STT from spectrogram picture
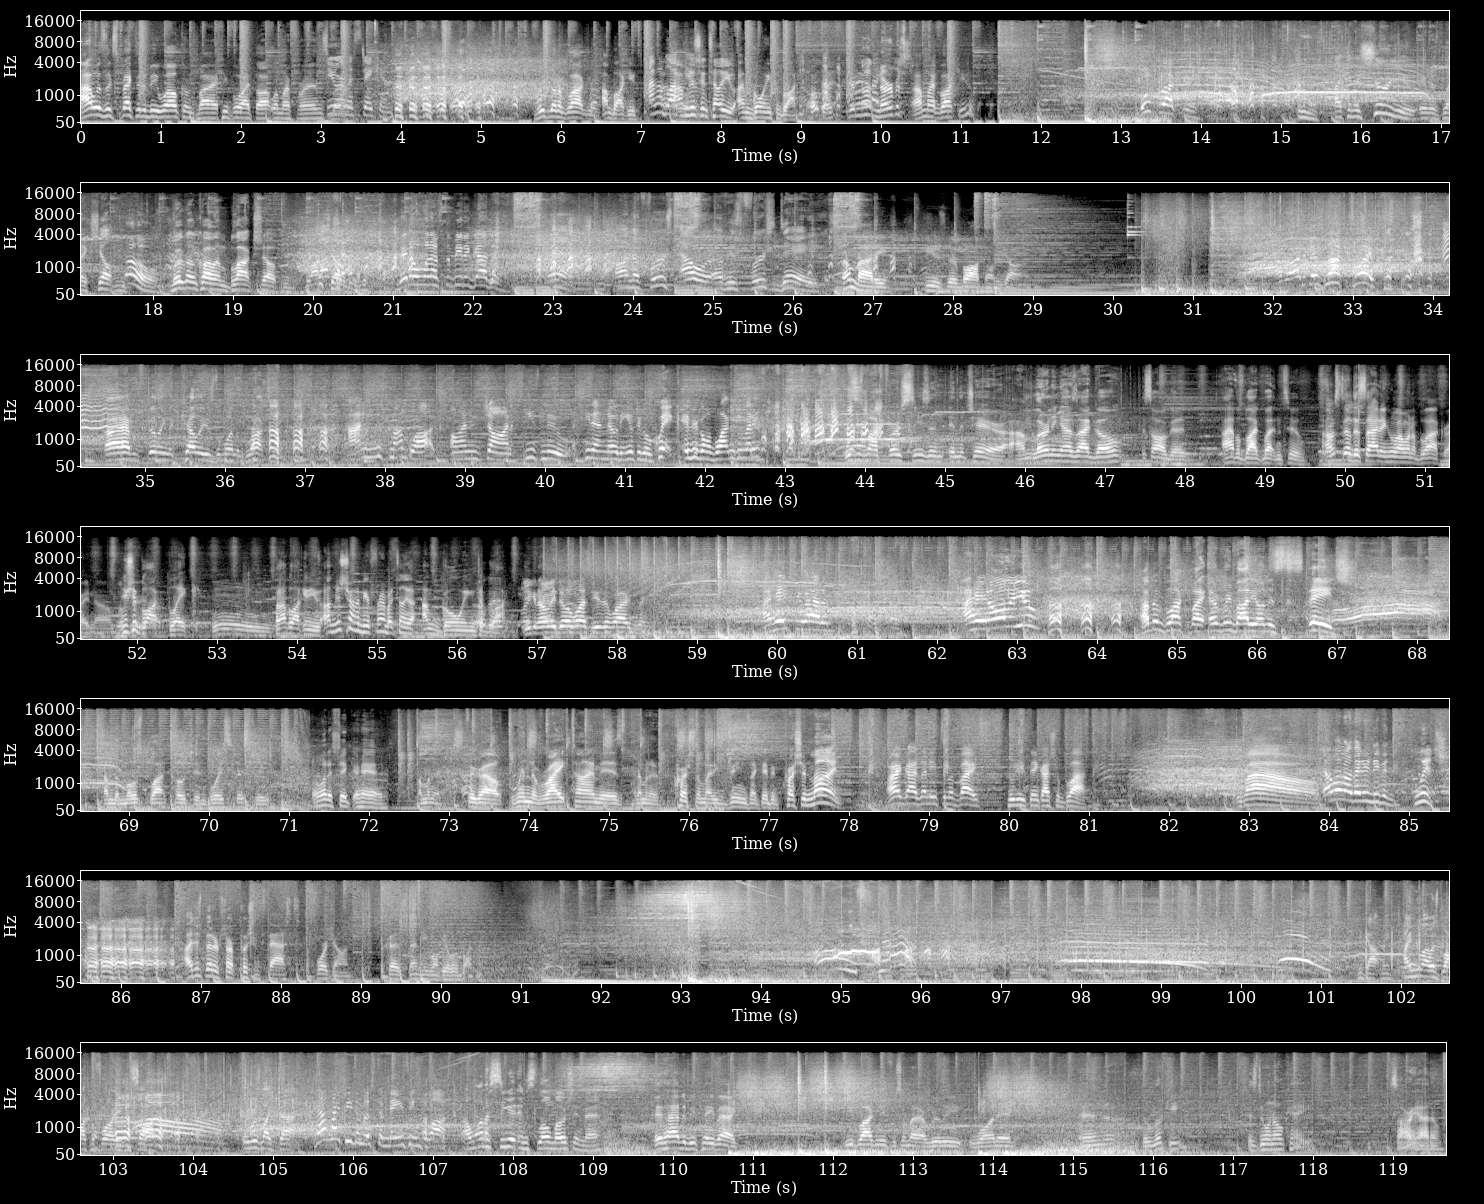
I was expected to be welcomed by people I thought were my friends. You but- were mistaken. Who's gonna block me? I'm block you. I'm gonna block you. I'm just gonna tell you, I'm going to block you. Okay. You're not nervous? I might block you. Who blocked me? I can assure you it was Blake Shelton. Oh. We're gonna call him Block Shelton. Block Shelton. They don't want us to be together. Man, on the first hour of his first day, Somebody used their block on John. Blocked twice. I have a feeling that Kelly is the one that blocked me. I used my block on John. He's new. He doesn't know that you have to go quick if you're going to block somebody. This is my first season in the chair. I'm learning as I go. It's all good. I have a block button too. I'm still deciding who I want to block right now. You should figure it block Blake, mm. but I'm blocking you. I'm just trying to be your friend by telling you that I'm going to out. block. Okay. You can only do it once. Use it wisely. I hate you, Adam. I hate all of you. I've been blocked by everybody on this stage. Ah. I'm the most blocked coach in voice history. I want to shake your hand. I'm gonna figure out when the right time is, and I'm gonna crush somebody's dreams like they've been crushing mine. All right, guys, I need some advice. Who do you think I should block? Wow. I love how they didn't even flinch. I just better start pushing fast before John, because then he won't be able to block me. I knew I was blocked before I even saw it. It was like that. That might be the most amazing block. I want to see it in slow motion, man. It had to be payback. He blocked me for somebody I really wanted, and uh, the rookie is doing okay. Sorry, Adam.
